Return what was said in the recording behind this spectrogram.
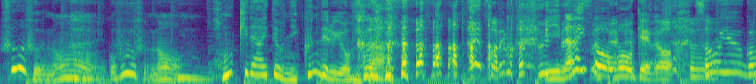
夫婦の、はい、ご夫婦の本気で相手を憎んでるような、それまずい、ね、いないと思うけど、うん、そういうご夫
